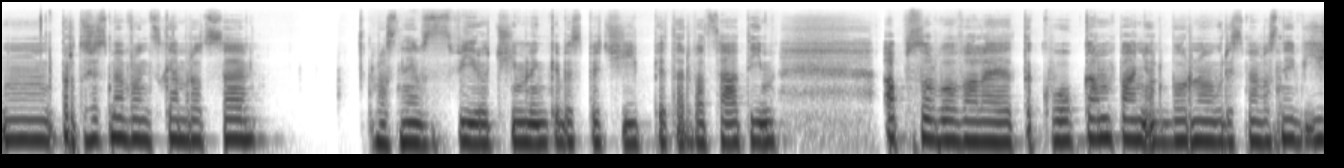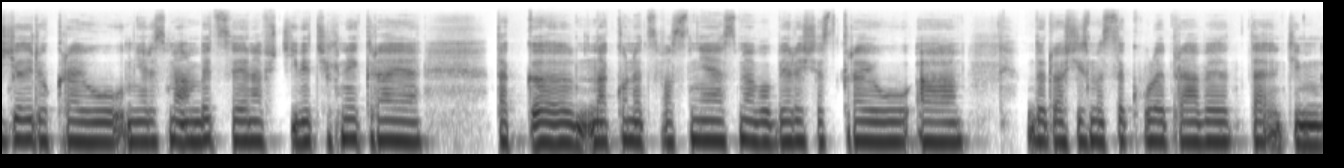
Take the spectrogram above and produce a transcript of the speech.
mm, protože jsme v loňském roce vlastně s výročím Linky bezpečí 25. absolvovali takovou kampaň odbornou, kdy jsme vlastně výjížděli do krajů, měli jsme ambici navštívit všechny kraje, tak eh, nakonec vlastně jsme objeli šest krajů a do další jsme se kvůli právě tím,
